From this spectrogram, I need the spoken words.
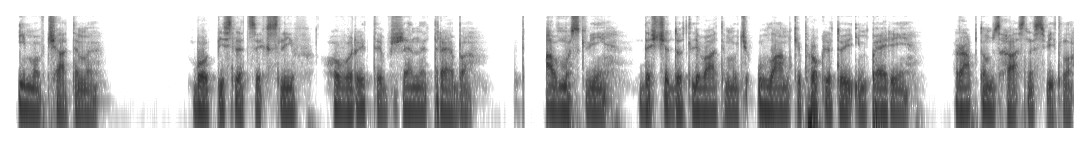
і мовчатиме, бо після цих слів говорити вже не треба. А в Москві, де ще дотліватимуть уламки проклятої імперії, раптом згасне світло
